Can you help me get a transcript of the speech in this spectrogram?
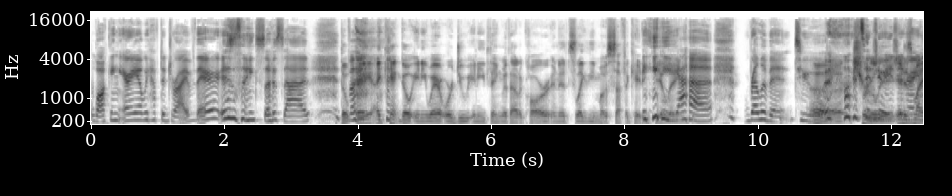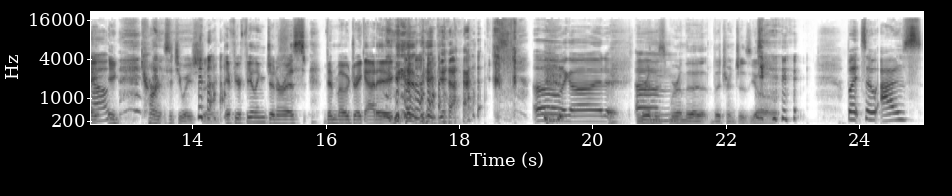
walking area we have to drive there is like so sad The But- way I can't go anywhere or do anything without a car, and it's like the most suffocating feeling. yeah relevant to Uh, our truly, situation it is right my now. i- current situation. if you're feeling generous, Venmo Drake Addig. Oh my god we're in this. Um, We're in the the trenches, y'all. but so as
